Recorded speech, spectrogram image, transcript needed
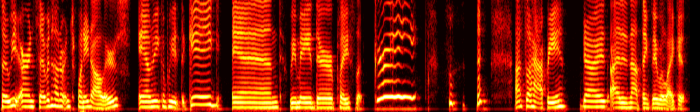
So we earned $720 and we completed the gig and we made their place look great. I'm so happy, guys. I did not think they would like it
